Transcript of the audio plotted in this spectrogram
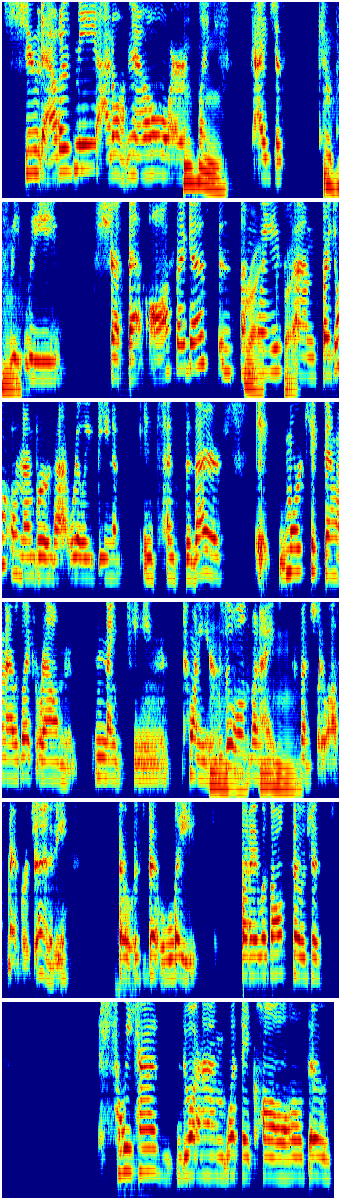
shoot out of me. I don't know, or like Mhm. I just Mhm. completely shut that off, I guess, in some Right, ways. right. Um, so I don't remember that really being an intense desire. It more kicked in when I was like around 19, 20 years Mhm, old when. I eventually lost my virginity. So it was a bit late, but I was also just, we had um, what they call those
